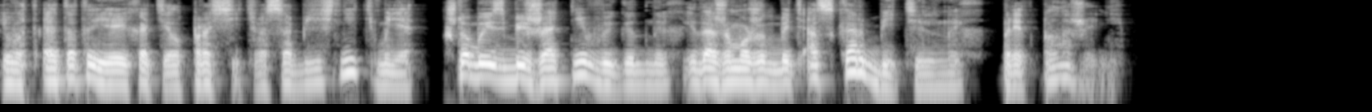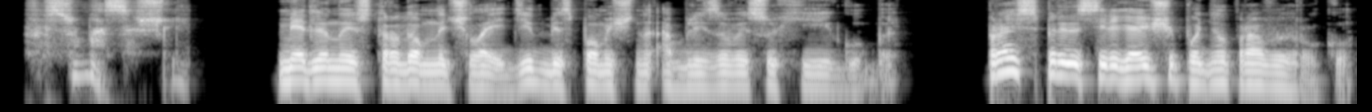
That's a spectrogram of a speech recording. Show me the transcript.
и вот это-то я и хотел просить вас объяснить мне, чтобы избежать невыгодных и даже, может быть, оскорбительных предположений. — Вы с ума сошли! Медленно и с трудом начала Эдит, беспомощно облизывая сухие губы. Прайс предостерегающе поднял правую руку.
